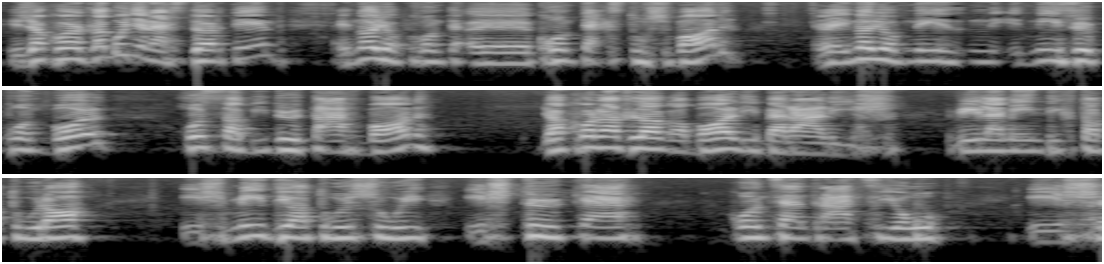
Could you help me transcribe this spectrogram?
És gyakorlatilag ugyanezt történt egy nagyobb kont- kontextusban, egy nagyobb néz- nézőpontból, hosszabb időtávban, gyakorlatilag a bal liberális véleménydiktatúra, és médiatúlsúly, és tőke, koncentráció, és,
